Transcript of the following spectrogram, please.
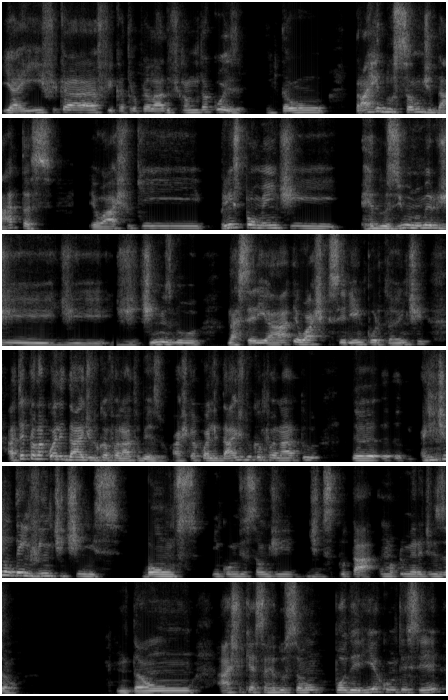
e aí fica, fica atropelado, fica muita coisa. Então, para redução de datas, eu acho que principalmente reduzir o número de, de, de, times no, na Série A, eu acho que seria importante, até pela qualidade do campeonato mesmo. Acho que a qualidade do campeonato. A gente não tem 20 times bons em condição de, de disputar uma primeira divisão. Então, acho que essa redução poderia acontecer,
